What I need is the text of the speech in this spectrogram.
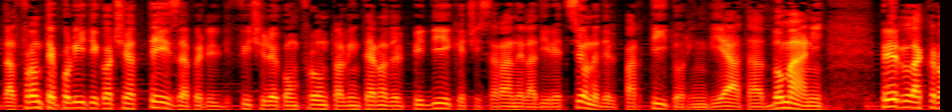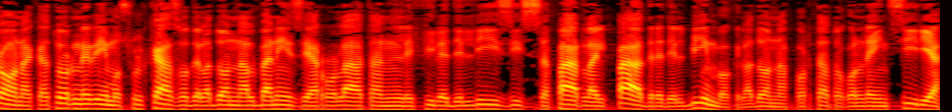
Dal fronte politico c'è attesa per il difficile confronto all'interno del PD che ci sarà nella direzione del partito rinviata a domani. Per la cronaca torneremo sul caso della donna albanese arruolata nelle file dell'ISIS. Parla il padre del bimbo che la donna ha portato con lei in Siria.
